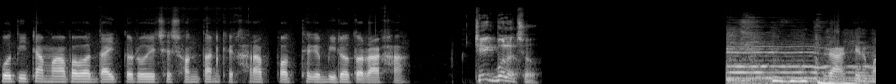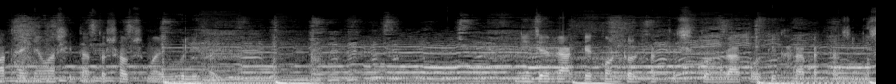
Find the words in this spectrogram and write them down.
প্রতিটা মা বাবার দায়িত্ব রয়েছে সন্তানকে খারাপ পথ থেকে বিরত রাখা। ঠিক বলেছ। রাগের মাথায় নেওয়া সিদ্ধান্ত সবসময় ভুলই হয়। নিজের রাগকে কন্ট্রোল রাখতে শিখুন রাগ অতি খারাপ একটা জিনিস।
